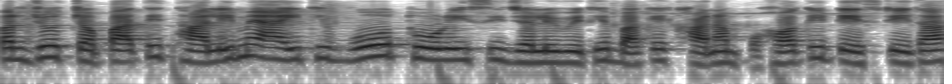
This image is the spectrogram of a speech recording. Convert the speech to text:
पर जो चपाती थाली में आई थी, वो थोड़ी सी जली हुई थी। बाकी खाना बहुत ही टेस्टी था।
